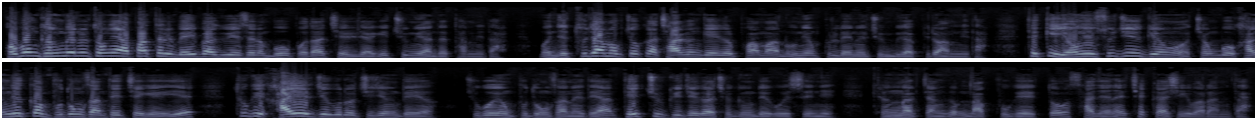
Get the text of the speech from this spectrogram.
법원 경매를 통해 아파트를 매입하기 위해서는 무엇보다 전략이 중요한 듯합니다. 먼저 투자 목적과 작은 계획을 포함한 운영 플랜의 준비가 필요합니다. 특히 영인 수지의 경우 정부 강력한 부동산 대책에 의해 투기 가열적으로 지정되어 주거용 부동산에 대한 대출 규제가 적용되고 있으니 경락잔금 납부 계획도 사전에 체크하시기 바랍니다.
